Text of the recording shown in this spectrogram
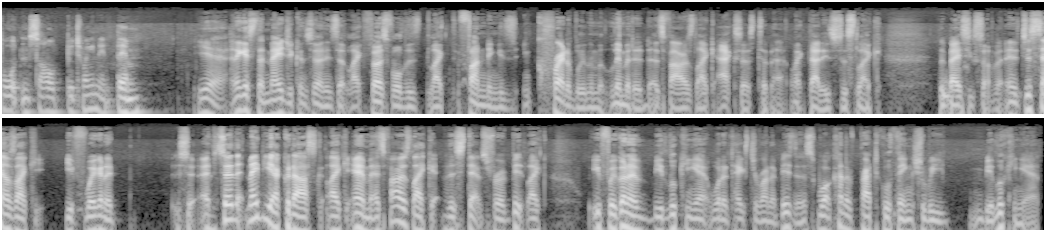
bought and sold between them. Yeah, and I guess the major concern is that, like, first of all, there's like funding is incredibly lim- limited as far as like access to that. Like, that is just like the basics of it, and it just sounds like if we're gonna, so, so that maybe I could ask like M as far as like the steps for a bit, like if we're going to be looking at what it takes to run a business, what kind of practical things should we be looking at,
